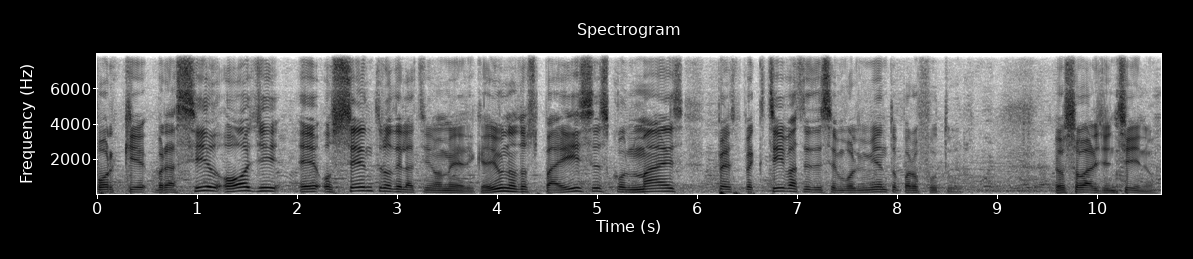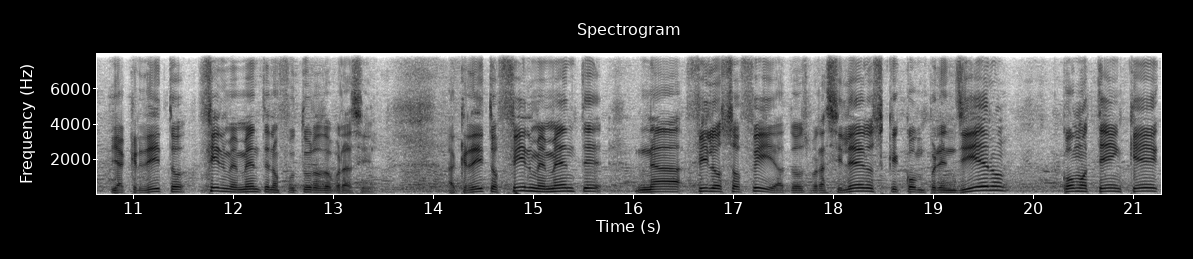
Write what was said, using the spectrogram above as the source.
Porque Brasil hoje é o centro de Latinoamérica e um dos países com mais perspectivas de desenvolvimento para o futuro. Eu sou argentino e acredito firmemente no futuro do Brasil. Acredito firmemente na filosofia dos brasileiros que compreenderam como tem que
